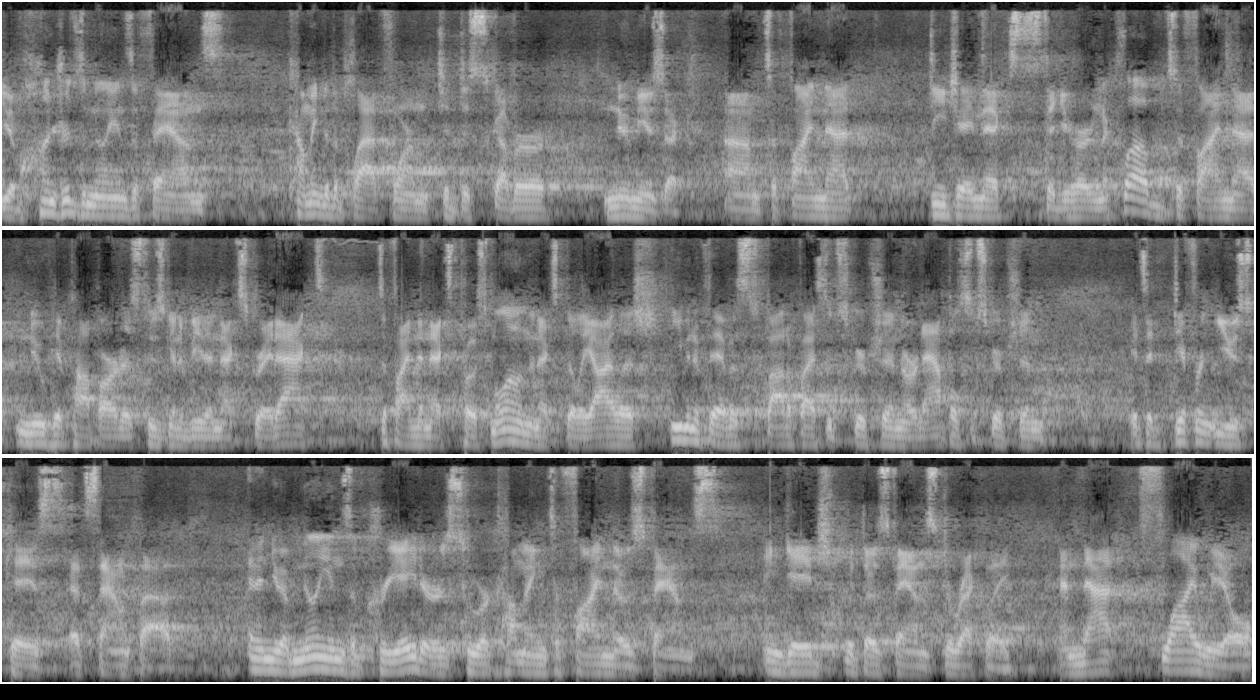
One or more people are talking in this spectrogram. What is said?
You have hundreds of millions of fans coming to the platform to discover new music, um, to find that DJ mix that you heard in a club to find that new hip hop artist who's going to be the next great act, to find the next Post Malone, the next Billie Eilish. Even if they have a Spotify subscription or an Apple subscription, it's a different use case at SoundCloud. And then you have millions of creators who are coming to find those fans, engage with those fans directly. And that flywheel,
